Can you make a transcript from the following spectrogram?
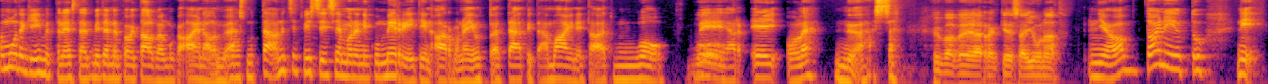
mä muutenkin ihmettelen sitä, että miten ne voi talvella mukaan aina olla myöhässä. Mutta tämä on nyt sitten vissiin semmoinen niinku meriitin arvoinen juttu, että tämä pitää mainita, että wow, Wow. VR ei ole myöhässä. Hyvä VRn kesäjunat. Joo. Toinen juttu, niin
